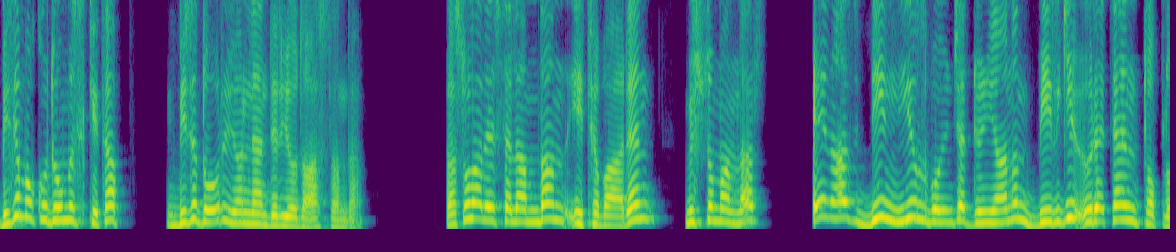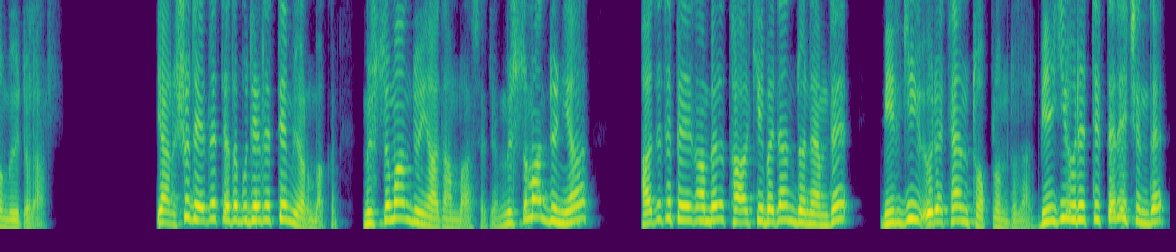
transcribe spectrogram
Bizim okuduğumuz kitap bizi doğru yönlendiriyordu aslında. Resulullah Aleyhisselam'dan itibaren Müslümanlar en az bin yıl boyunca dünyanın bilgi üreten toplumuydular. Yani şu devlet ya da bu devlet demiyorum bakın. Müslüman dünyadan bahsediyorum. Müslüman dünya Hazreti Peygamber'i takip eden dönemde bilgi üreten toplumdular. Bilgi ürettikleri için de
